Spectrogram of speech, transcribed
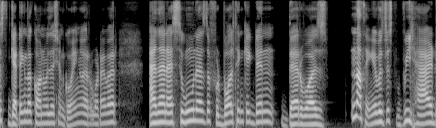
just getting the conversation going or whatever. and then as soon as the football thing kicked in there was nothing it was just we had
